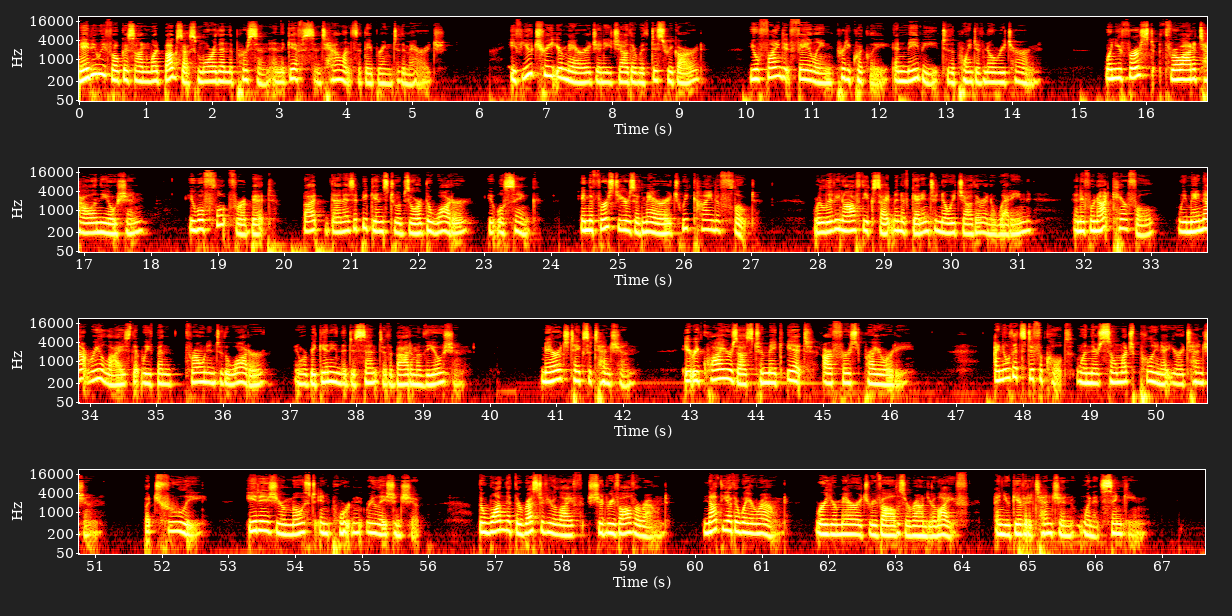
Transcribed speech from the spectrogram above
Maybe we focus on what bugs us more than the person and the gifts and talents that they bring to the marriage. If you treat your marriage and each other with disregard, you'll find it failing pretty quickly and maybe to the point of no return. When you first throw out a towel in the ocean, it will float for a bit, but then as it begins to absorb the water, it will sink. In the first years of marriage, we kind of float. We're living off the excitement of getting to know each other in a wedding, and if we're not careful, we may not realize that we've been thrown into the water and we're beginning the descent to the bottom of the ocean. Marriage takes attention. It requires us to make it our first priority. I know that's difficult when there's so much pulling at your attention, but truly, it is your most important relationship the one that the rest of your life should revolve around, not the other way around, where your marriage revolves around your life and you give it attention when it's sinking.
